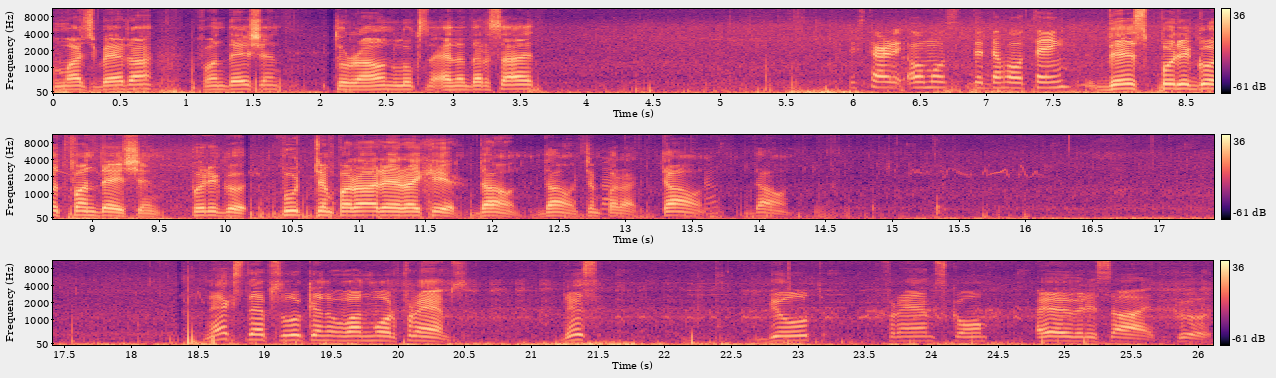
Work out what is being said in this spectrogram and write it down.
much better foundation to round looks another side. We started almost did the whole thing. This pretty good foundation, pretty good. Put temporary right here, down, down, temporary, down, down. Next steps looking one more frames. This build frames comb every side, good.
